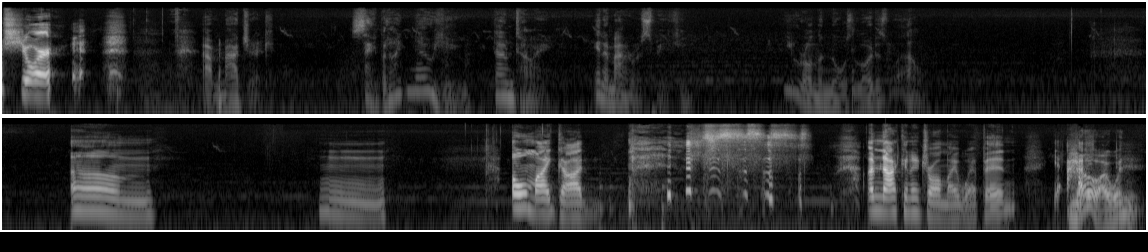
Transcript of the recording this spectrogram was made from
Sure. At magic. Say, but I know you, don't I? In a manner of speaking. You were on the nautiloid as well. Um. Hmm. Oh my god. I'm not gonna draw my weapon. Yeah. No, did- I wouldn't.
